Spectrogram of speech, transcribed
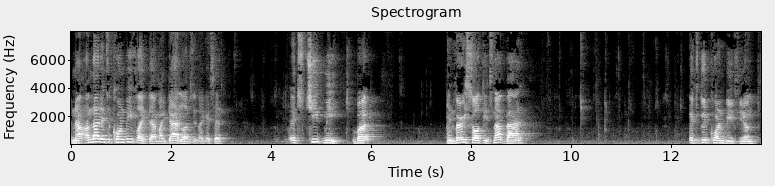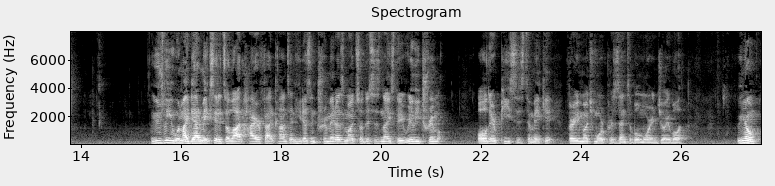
Now, I'm not into corned beef like that. My dad loves it, like I said. It's cheap meat, but, and very salty. It's not bad. It's good corned beef, you know? Usually when my dad makes it, it's a lot higher fat content. He doesn't trim it as much. So this is nice. They really trim all their pieces to make it very much more presentable, more enjoyable. You know,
